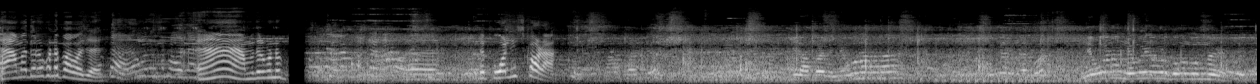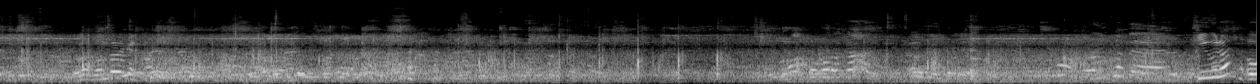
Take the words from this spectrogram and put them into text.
হ্যাঁ আমাদের ওখানে পাওয়া যায়। হ্যাঁ আমাদের ওখানে পলিশ করা। নেব না, নেবোই না বন্ধ হয়ে গেছে? কিগুলো? ও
